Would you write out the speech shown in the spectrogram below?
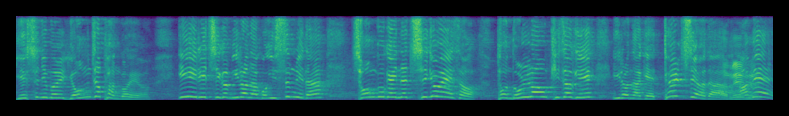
예수님을 영접한 거예요. 이 일이 지금 일어나고 있습니다. 전국에 있는 지교회에서 더 놀라운 기적이 일어나게 될지어다. 아멘. 아멘.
